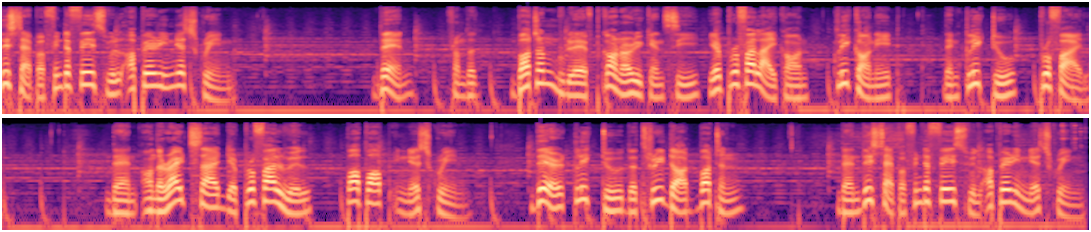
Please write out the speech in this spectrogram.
this type of interface will appear in your screen. Then, from the bottom left corner you can see your profile icon, click on it then click to profile. Then on the right side your profile will pop up in your screen. There click to the three dot button. Then this type of interface will appear in your screen.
